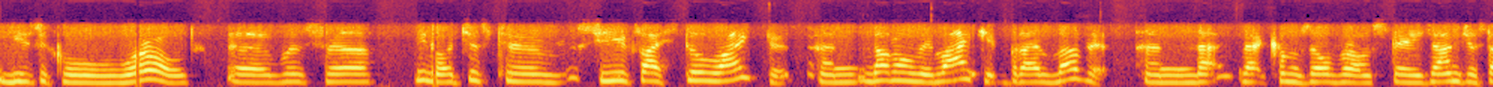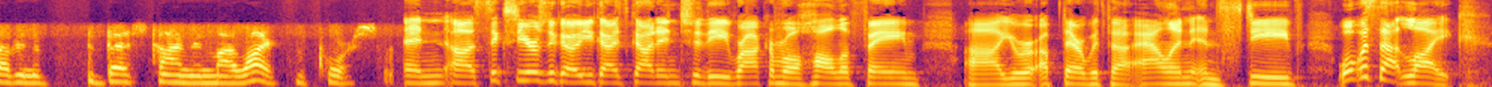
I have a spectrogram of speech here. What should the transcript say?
musical world uh, was, uh, you know, just to see if I still liked it, and not only like it, but I love it, and that that comes over on stage. I'm just having the, the best time in my life, of course. And uh, six years ago, you guys got into the Rock and Roll Hall of Fame. Uh, you were up there with uh, Alan and Steve. What was that like?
